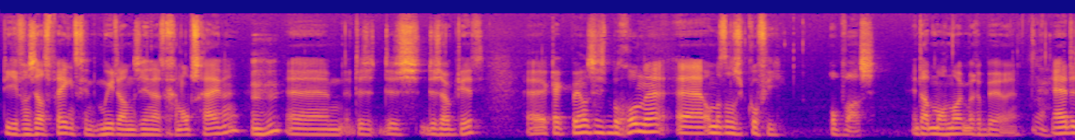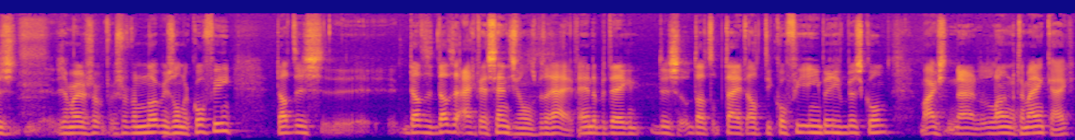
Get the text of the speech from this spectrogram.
die je vanzelfsprekend vindt, moet je dan dus inderdaad gaan opschrijven. Mhm. Ehm, dus, dus, dus ook dit. Eh, kijk, bij ons is het begonnen eh, omdat onze koffie op was. En dat mocht nooit meer gebeuren. Ja. Dus zeg maar, een soort van nooit meer zonder koffie. Dat is, eh, dat, is, dat is eigenlijk de essentie van ons bedrijf. En dat betekent dus dat op tijd altijd die koffie in je brievenbus komt. Maar als je naar de lange termijn kijkt,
